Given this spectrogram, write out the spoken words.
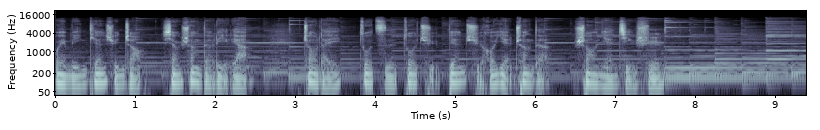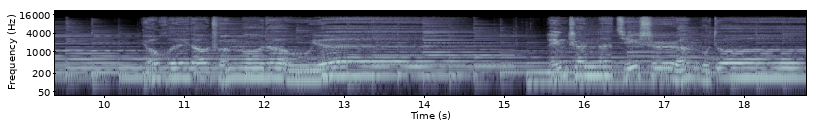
为明天寻找向上的力量。赵雷。作词、作曲、编曲和演唱的《少年锦时》。又回到春末的五月，凌晨的集市人不多，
